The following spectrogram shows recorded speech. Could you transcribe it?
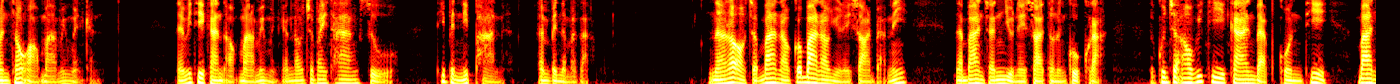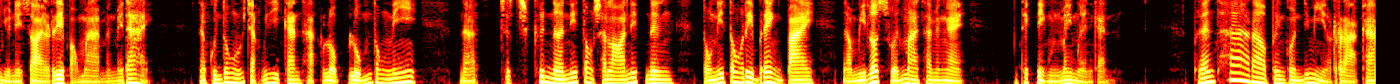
มันต้องออกมาไม่เหมือนกันในวิธีการออกมาไม่เหมือนกัน เราจะไปทางสู่ที่เป็นนิพพาน อันเป็นธรรมดานะเราออกจากบ้านเราก็บ้านเราอยู่ในซอยแบบนี้นะบ้านฉันอยู่ในซอยถนนกุกระแต่คุณจะเอาวิธีการแบบคนที่บ้านอยู่ในซอยเรียบออกมามันไม่ได้นะคุณต้องรู้จักวิธีการหักหลบหลุมตรงนี้นะจะขึ้นเนินนี้ต้องชะลอนิดนึง ตรงนี้ต้องรีบเร่งไปนะมีรถสวนมาทำยังไง เทคนิคมันไม่เหมือนกัน เพราะฉะนั้นถ้าเราเป็นคนที่มีราคะ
